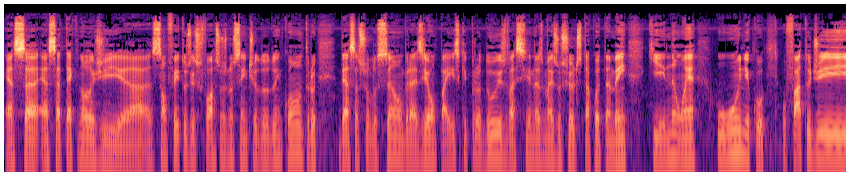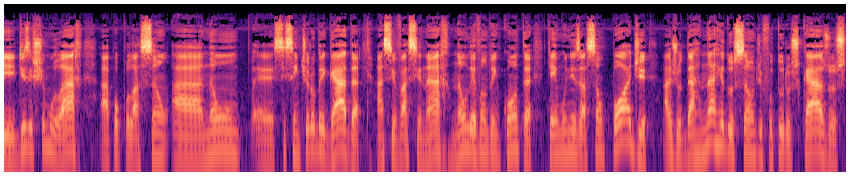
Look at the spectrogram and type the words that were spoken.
essa, essa tecnologia. Ah, são feitos esforços no sentido do encontro dessa solução. O Brasil é um país que produz vacinas, mas o senhor destacou também que não é o único. O fato de desestimular a população a não é, se sentir obrigada a se vacinar, não levando em conta que a imunização pode ajudar na redução de futuros casos,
